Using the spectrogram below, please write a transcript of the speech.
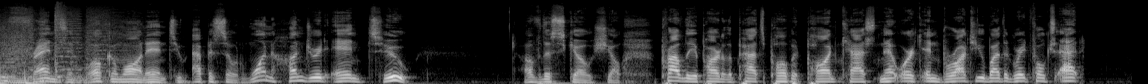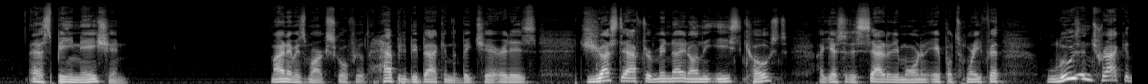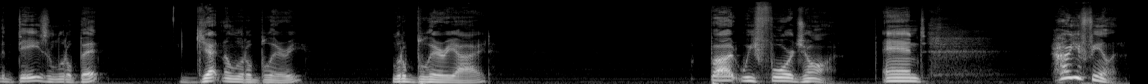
Again, friends, and welcome on in to episode 102 of The SCO Show. Proudly a part of the Pat's Pulpit Podcast Network and brought to you by the great folks at SB Nation. My name is Mark Schofield. Happy to be back in the big chair. It is just after midnight on the East Coast. I guess it is Saturday morning, April 25th. Losing track of the days a little bit, getting a little bleary, a little bleary eyed. But we forge on. And how are you feeling?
